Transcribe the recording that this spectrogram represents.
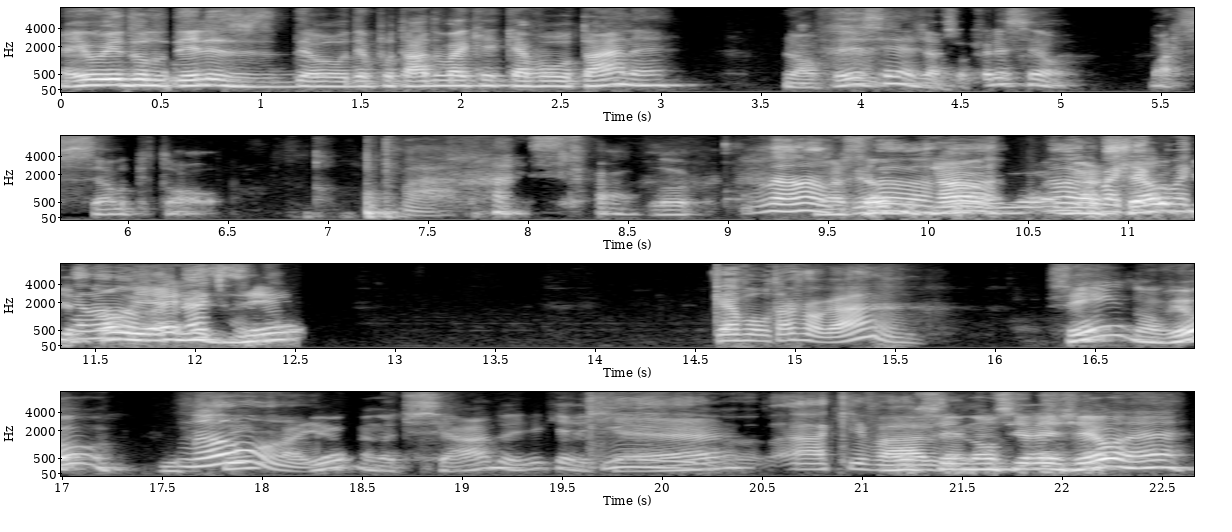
Aí o ídolo deles, o deputado, vai que quer voltar, né? Já ofereceu, já se ofereceu. Marcelo Pitol. Ah. tá louco. Não, não, Marcelo não, não, Pitol, não, não, como é que é, Marcelo como é que é? Não, e. RZ. Quer voltar a jogar? Sim, não viu? Não. Saiu, é noticiado aí que ele Que... quer. Ah, que Não vale. se, não se elegeu, né?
